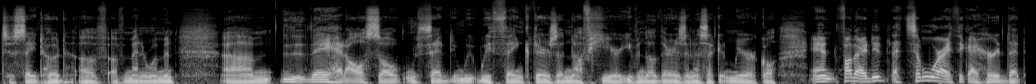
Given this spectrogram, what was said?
to sainthood of, of men and women. Um, they had also said we, we think there's enough here, even though there isn't a second miracle. And Father, I did somewhere. I think I heard that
